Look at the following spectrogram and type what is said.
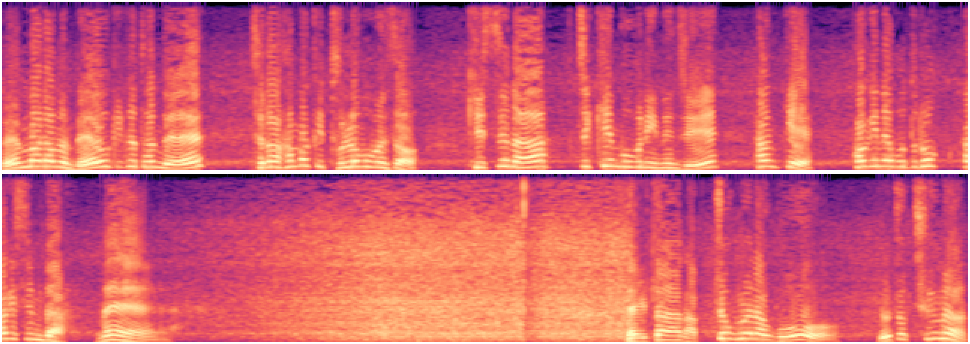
웬만하면 매우 깨끗한데 저랑 한 바퀴 둘러보면서 기스나 찍힌 부분이 있는지 함께 확인해 보도록 하겠습니다. 네. 네, 일단 앞쪽면하고 이쪽 측면,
